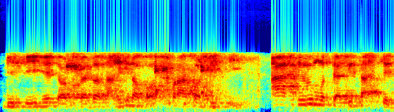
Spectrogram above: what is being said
di sini cara batas saniki napa? Prakondisi. Akhiru mudati tajil.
